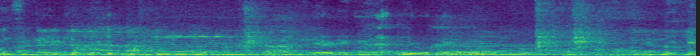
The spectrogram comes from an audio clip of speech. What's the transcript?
ಒಂದು ಸಿಂಗಲ್ ಇಡ್ಲಿ ಒಳಗೆ ಡಿಪ್ ಮಾಡಿ. ಇನ್ನೊಂದು ಇಡ್ಲಿ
